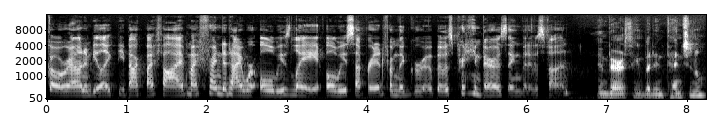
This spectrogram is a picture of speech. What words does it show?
go around and be like, be back by five. My friend and I were always late, always separated from the group. It was pretty embarrassing, but it was fun. Embarrassing, but intentional?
